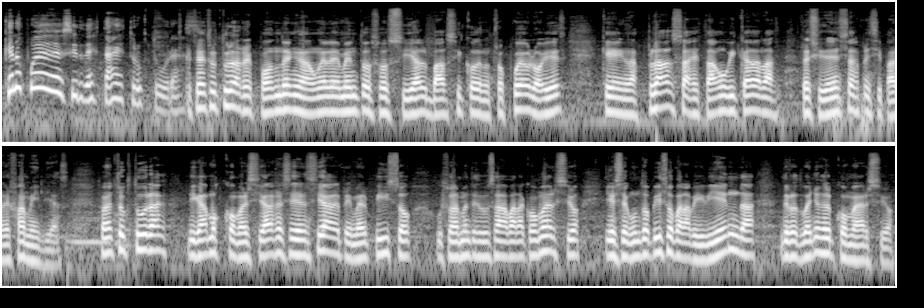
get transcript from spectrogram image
¿Qué nos puede decir de estas estructuras? Estas estructuras responden a un elemento social básico de nuestros pueblos y es que en las plazas están ubicadas las residencias de las principales familias. Son estructuras, digamos, comerciales residenciales. El primer piso usualmente se usaba para comercio y el segundo piso para vivienda de los dueños del comercio.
